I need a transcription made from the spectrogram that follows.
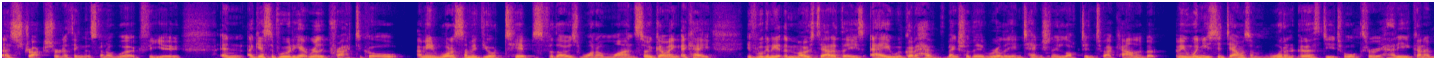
a structure and a thing that's going to work for you. And I guess if we were to get really practical, I mean, what are some of your tips for those one on ones? So going, okay, if we're going to get the most out of these, a we've got to have make sure they're really intentionally locked into our calendar. But I mean, when you sit down with someone, what on earth do you talk through? How do you kind of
